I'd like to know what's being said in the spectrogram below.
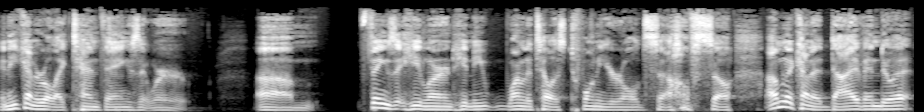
and he kind of wrote like ten things that were um, things that he learned he, he wanted to tell his 20 year old self. So I'm going to kind of dive into it.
